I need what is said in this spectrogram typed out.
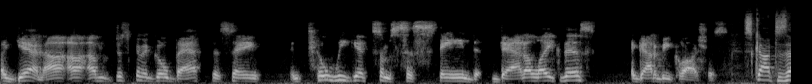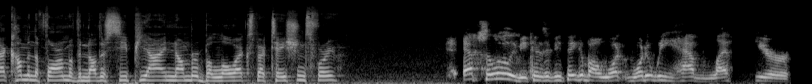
again, I, I'm just going to go back to saying until we get some sustained data like this, I got to be cautious. Scott, does that come in the form of another CPI number below expectations for you? Absolutely, because if you think about what what do we have left here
